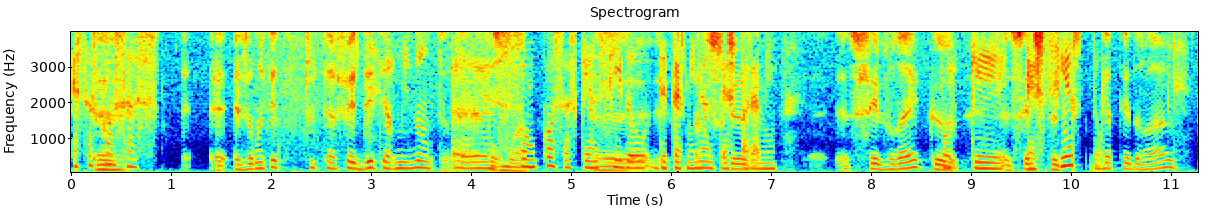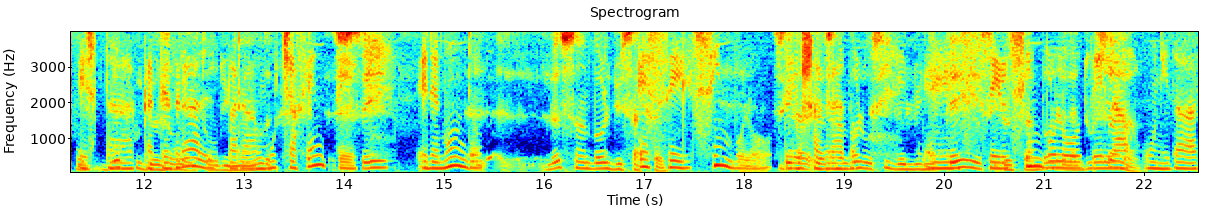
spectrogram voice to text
Estas cosas elles ont été tout à fait déterminantes euh, pour moi. Son cosas que han sido euh, determinantes para mí. C'est vrai que Porque es cierto, esta catedral para mucha gente en el mundo es el símbolo de lo sagrado, es el símbolo de la unidad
